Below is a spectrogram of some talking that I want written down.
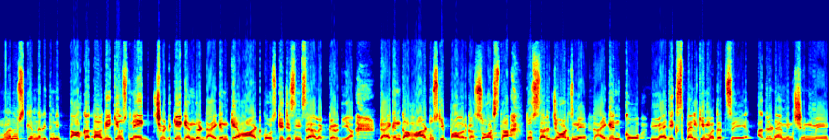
मानो उसके अंदर इतनी ताकत आ गई कि उसने एक झटके के अंदर डाइगन के हार्ट को उसके जिसम से अलग कर दिया। डाइगन का हार्ट उसकी पावर का सोर्स था तो सर जॉर्ज ने डाइगन को मैजिक स्पेल की मदद से अदर डायमेंशन में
